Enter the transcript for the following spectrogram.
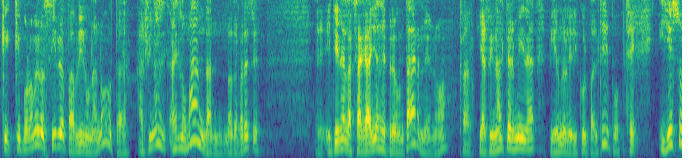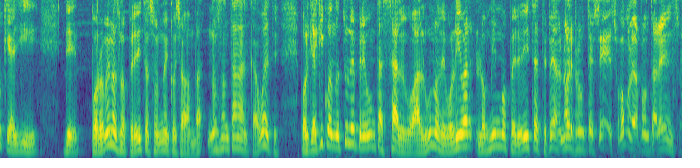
que, que por lo menos sirve para abrir una nota. Al final, a él lo mandan, ¿no te parece? Eh, y tiene las agallas de preguntarle, ¿no? Claro. Y al final termina pidiéndole disculpa al tipo. Sí. Y eso que allí, de, por lo menos los periodistas son en Cochabamba, no son tan alcahuetes. Porque aquí cuando tú le preguntas algo a algunos de Bolívar, los mismos periodistas te pegan, no le preguntes eso, ¿cómo le va a preguntar eso?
